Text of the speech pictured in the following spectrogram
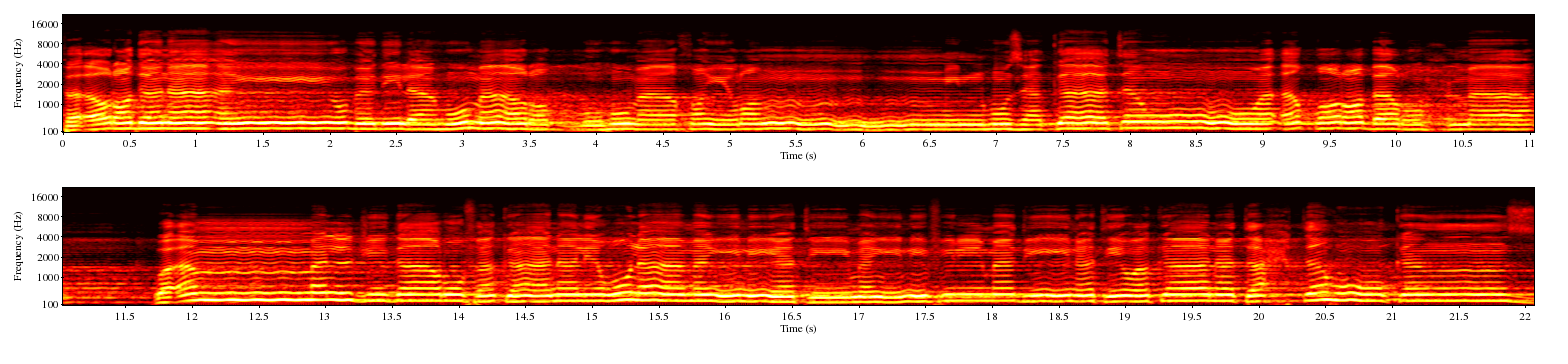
فأردنا أن يبدلهما ربهما خيرا منه زكاة وأقرب رحما. وأما الجدار فكان لغلامين يتيمين في المدينة وكان تحته كنز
